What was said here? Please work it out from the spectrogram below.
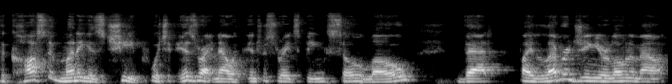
the cost of money is cheap, which it is right now with interest rates being so low that by leveraging your loan amount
